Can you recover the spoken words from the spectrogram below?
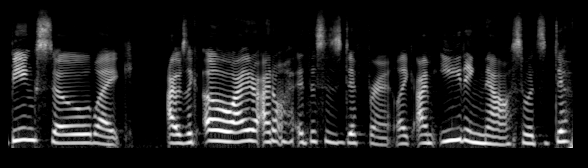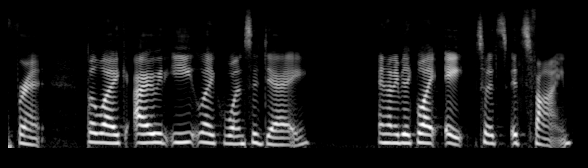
being so like, I was like, oh, I, I don't, this is different. Like I'm eating now, so it's different. But like I would eat like once a day and then I'd be like, well, I ate, so it's, it's fine.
